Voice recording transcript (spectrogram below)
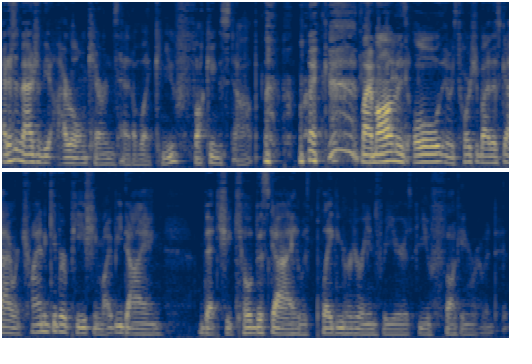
I just imagine the eye roll in Karen's head of like, can you fucking stop? like, my mom is old and was tortured by this guy. We're trying to give her peace. She might be dying. That she killed this guy who was plaguing her dreams for years, and you fucking ruined it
